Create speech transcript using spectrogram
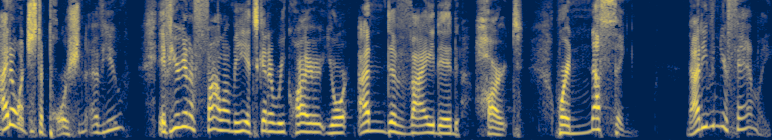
I don't want just a portion of you. If you're going to follow me, it's going to require your undivided heart, where nothing, not even your family,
